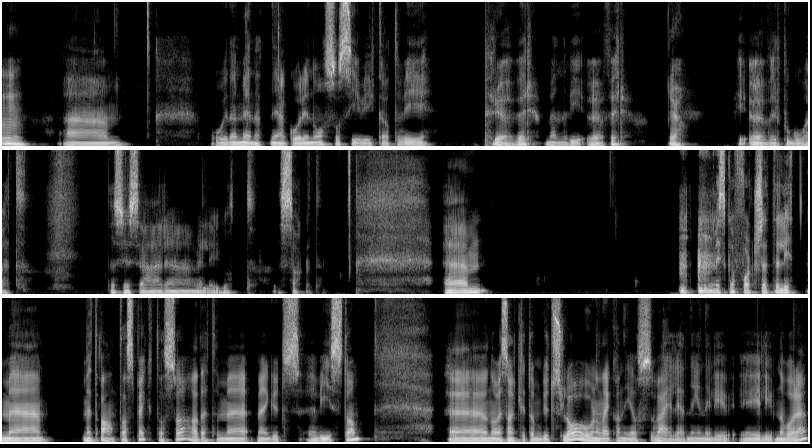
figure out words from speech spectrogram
Mm. og i den menigheten jeg går i nå, så sier vi ikke at vi prøver, men vi øver. Ja. Vi øver på godhet. Det syns jeg er veldig godt sagt. Um, vi skal fortsette litt med med et annet aspekt også av dette med, med Guds visdom. Uh, nå har vi snakket litt om Guds lov og hvordan det kan gi oss veiledningen i, liv, i livene våre.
